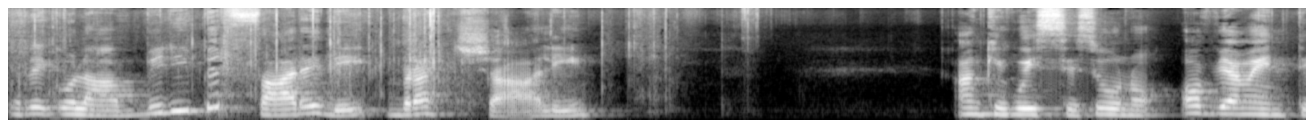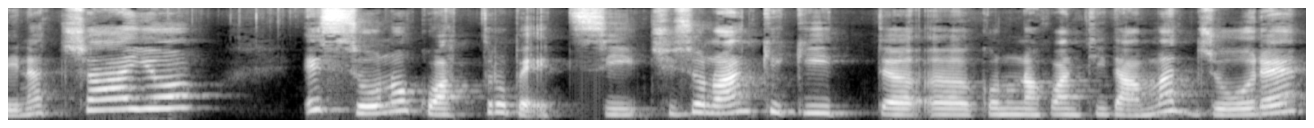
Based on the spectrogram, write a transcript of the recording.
regolabili per fare dei bracciali anche queste sono ovviamente in acciaio e sono quattro pezzi. Ci sono anche kit eh, con una quantità maggiore,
